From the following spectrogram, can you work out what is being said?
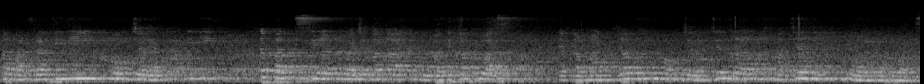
Taman Kartini, Hong Jalan Kartini, tempat sila nama jembatan Bupati Kapuas, dan Taman Daun Hong Jalan Jenderal Ahmad Yani, Kuala Kapuas.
